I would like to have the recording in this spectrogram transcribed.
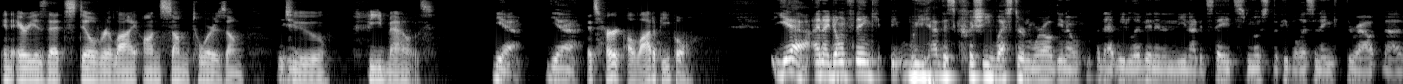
in areas that still rely on some tourism Mm-hmm. to feed mouths. Yeah, yeah. It's hurt a lot of people. Yeah, and I don't think we have this cushy Western world, you know, that we live in in the United States. Most of the people listening throughout uh,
